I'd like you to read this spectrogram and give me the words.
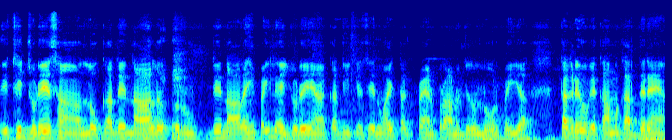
ਇੱਥੇ ਜੁੜੇ ਸਾਂ ਲੋਕਾਂ ਦੇ ਨਾਲ ਰੂਟ ਦੇ ਨਾਲ ਅਸੀਂ ਪਹਿਲਾਂ ਹੀ ਜੁੜੇ ਆ। ਕਦੀ ਕਿਸੇ ਨੂੰ ਅੱਜ ਤੱਕ ਭੈਣ ਭਰਾ ਨੂੰ ਜਦੋਂ ਲੋੜ ਪਈ ਆ ਤਗੜੇ ਹੋ ਕੇ ਕੰਮ ਕਰਦੇ ਰਹੇ ਆ।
